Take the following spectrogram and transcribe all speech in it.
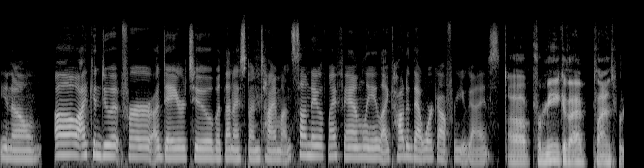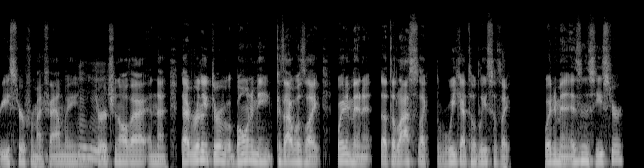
you know, oh, I can do it for a day or two, but then I spend time on Sunday with my family? Like, how did that work out for you guys? Uh, for me, because I have plans for Easter for my family, Mhm. church, and all that, and that that really threw a bone in me because I was like, wait a minute. That the last like the week I told Lisa I was like, wait a minute, isn't this Easter?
